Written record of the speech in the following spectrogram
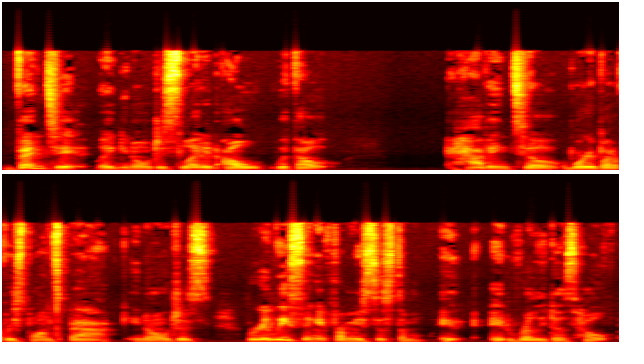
vent it like you know just let it out without having to worry about a response back you know just releasing it from your system it, it really does help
